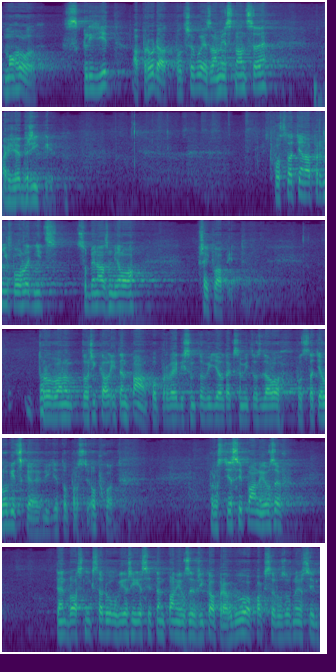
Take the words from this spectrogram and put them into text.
mohl sklidit a prodat, potřebuje zaměstnance a žebříky. V podstatě na první pohled nic, co by nás mělo překvapit. To, to říkal i ten pán. Poprvé, když jsem to viděl, tak se mi to zdalo v podstatě logické, když je to prostě obchod. Prostě si pan Josef, ten vlastník sadu ověří, jestli ten pan Josef říká pravdu a pak se rozhodne, jestli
